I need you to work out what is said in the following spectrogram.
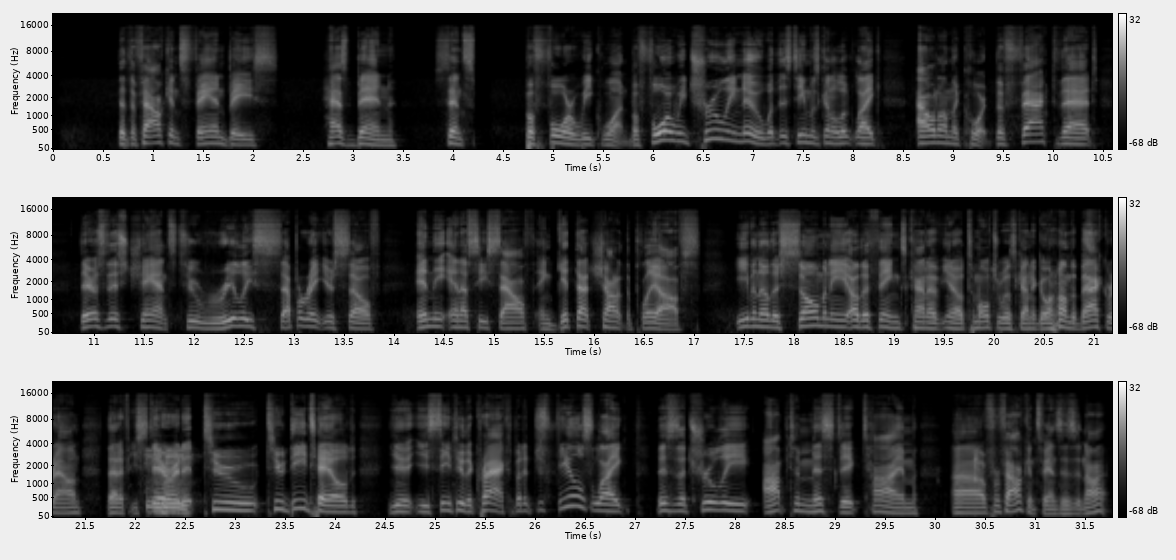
that the Falcons fan base has been since before week one, before we truly knew what this team was going to look like out on the court. The fact that there's this chance to really separate yourself in the NFC South and get that shot at the playoffs, even though there's so many other things kind of, you know, tumultuous kind of going on in the background that if you stare at Mhm. it too too detailed, you you see through the cracks. But it just feels like this is a truly optimistic time uh, for Falcons fans, is it not?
